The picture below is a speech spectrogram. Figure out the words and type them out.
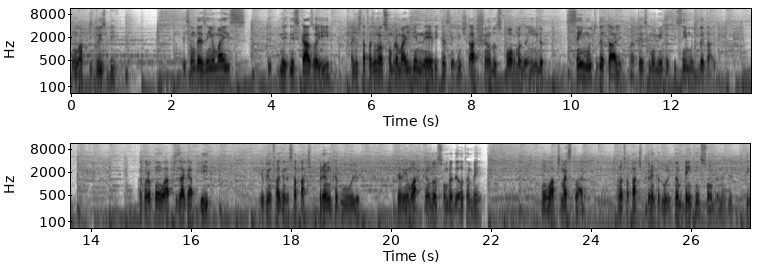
com lápis 2B. Esse é um desenho mais... Nesse caso aí, a gente está fazendo uma sombra mais genérica, assim, a gente está achando as formas ainda, sem muito detalhe. Até esse momento aqui, sem muito detalhe. Agora com o lápis HB, eu venho fazendo essa parte branca do olho, já venho marcando a sombra dela também, com um lápis mais claro. A nossa parte branca do olho também tem sombra, né? Tem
